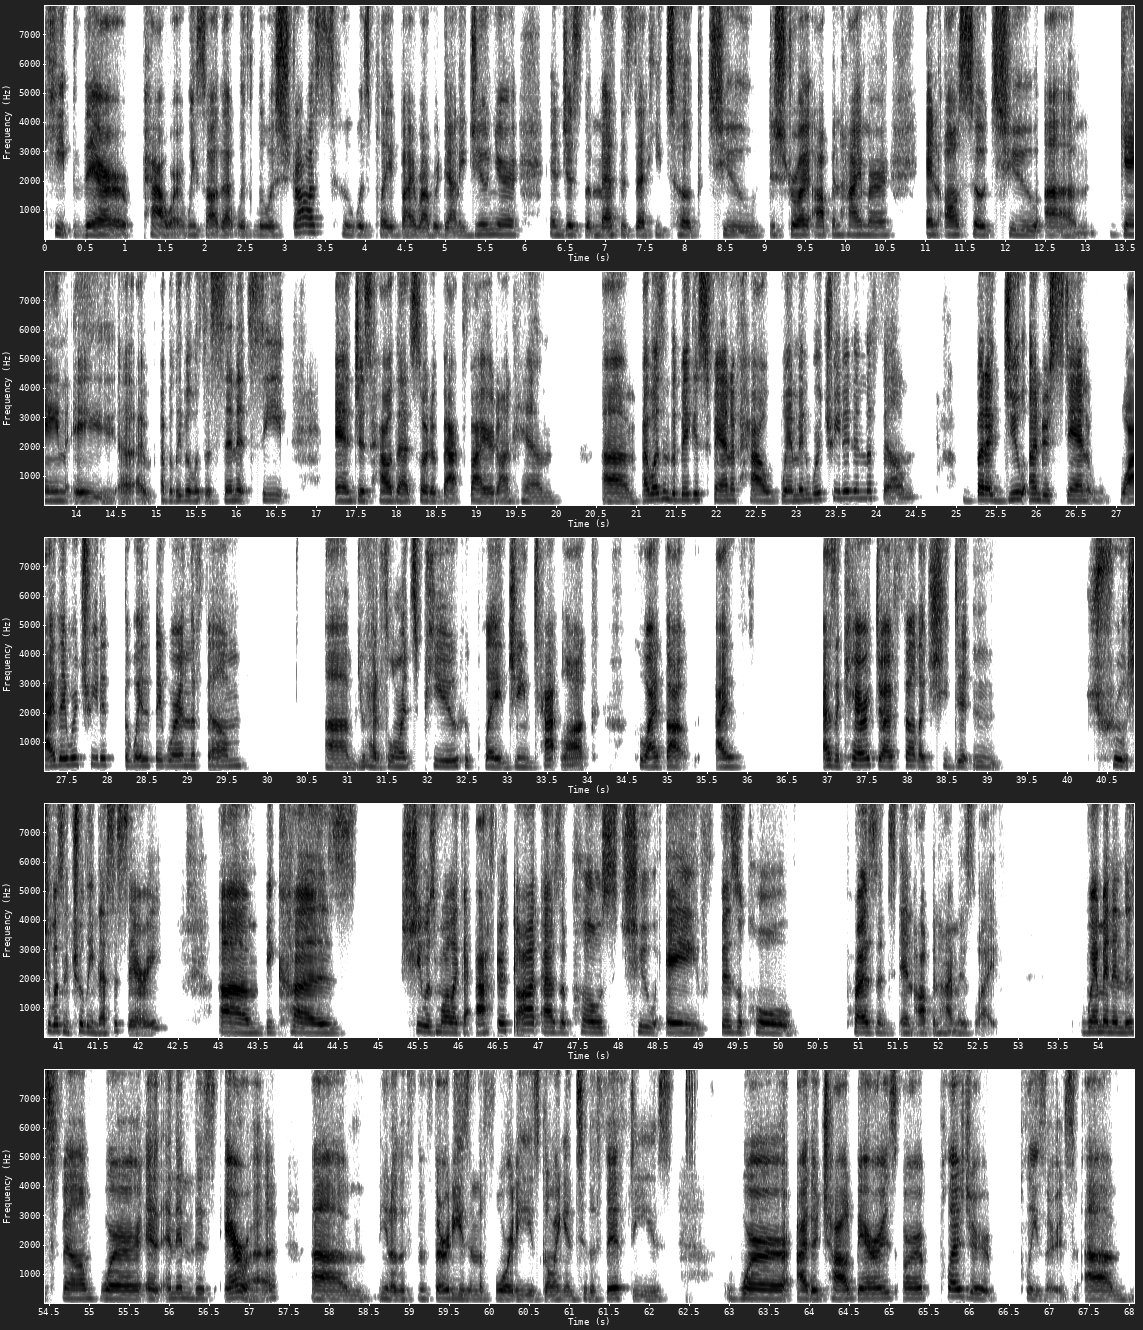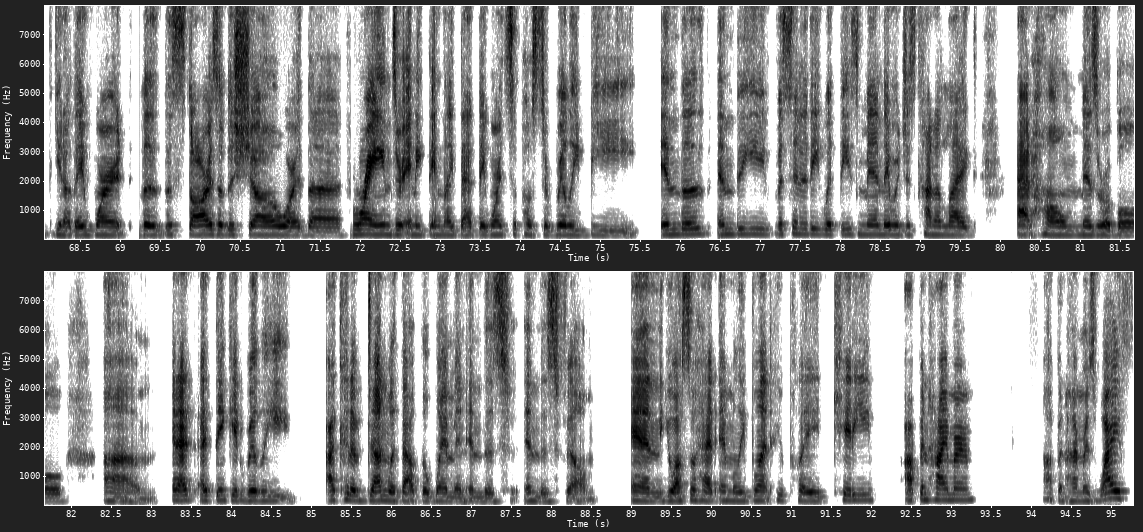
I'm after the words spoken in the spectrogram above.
keep their power. We saw that with Lewis Strauss, who was played by Robert Downey Jr., and just the methods that he took to destroy Oppenheimer and also to um, gain a, uh, I believe it was a Senate seat, and just how that sort of backfired on him. Um, I wasn't the biggest fan of how women were treated in the film, but I do understand why they were treated the way that they were in the film. Um, you had Florence Pugh, who played Jean Tatlock, who I thought I, as a character, I felt like she didn't true, she wasn't truly necessary um, because she was more like an afterthought as opposed to a physical presence in Oppenheimer's life. Women in this film were, and in this era, um, you know, the, the 30s and the 40s going into the 50s were either childbearers or pleasure pleasers. Um, you know, they weren't the the stars of the show or the brains or anything like that. They weren't supposed to really be in the in the vicinity with these men. They were just kind of like at home, miserable. Um, and I, I think it really I could have done without the women in this in this film. And you also had Emily Blunt who played Kitty Oppenheimer, Oppenheimer's wife.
